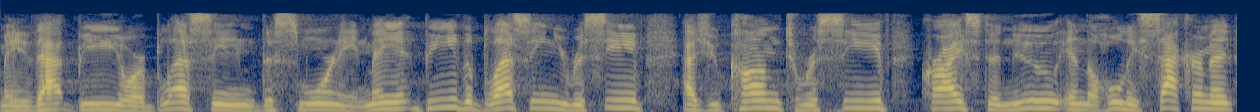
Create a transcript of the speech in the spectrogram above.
May that be your blessing this morning. May it be the blessing you receive as you come to receive Christ anew in the Holy Sacrament,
